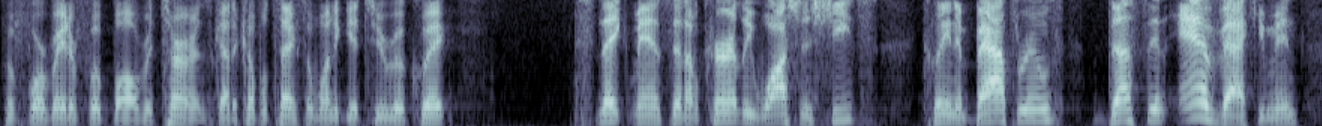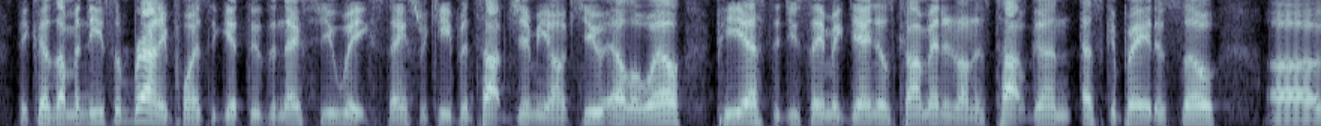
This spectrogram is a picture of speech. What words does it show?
before Raider football returns? Got a couple texts I want to get to real quick. Snake Man said, I'm currently washing sheets, cleaning bathrooms, dusting, and vacuuming because I'm going to need some brownie points to get through the next few weeks. Thanks for keeping Top Jimmy on cue. LOL. P.S. Did you say McDaniels commented on his Top Gun escapade? If so, uh,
